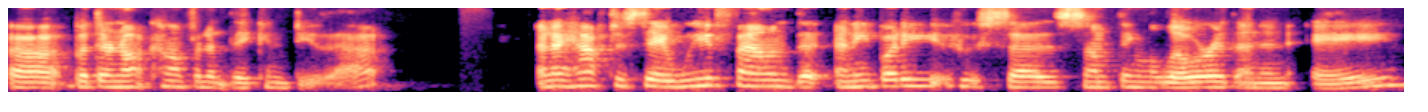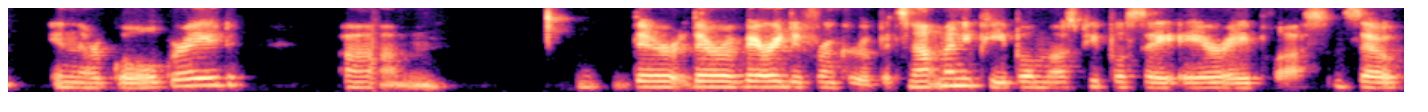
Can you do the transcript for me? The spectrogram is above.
uh, but they're not confident they can do that. And I have to say, we've found that anybody who says something lower than an A in their goal grade, um, they're, they're a very different group. It's not many people. Most people say A or A plus. And so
